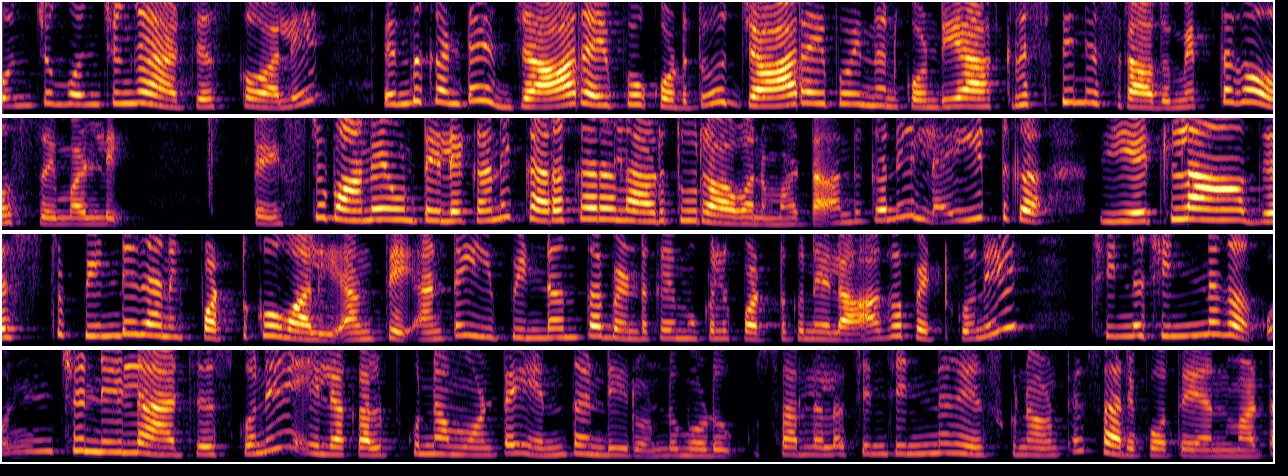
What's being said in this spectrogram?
కొంచెం కొంచెంగా యాడ్ చేసుకోవాలి. ఎందుకంటే జార్ అయిపోకూడదు. జార్ అయిపోయిందనుకోండి ఆ క్రిస్పీనెస్ రాదు. మెత్తగా వస్తాయి మళ్ళీ. టేస్ట్ బాగానే ఉంటాయిలే కానీ కరకరలాడుతూ రావన్నమాట. అందుకని లైట్గా ఎట్లా జస్ట్ పిండి దానికి పట్టుకోవాలి అంతే. అంటే ఈ పిండి అంతా బెండకాయ ముక్కలు పట్టుకునేలాగా పెట్టుకొని చిన్న చిన్నగా కొంచెం నీళ్ళు యాడ్ చేసుకొని ఇలా కలుపుకున్నాము అంటే ఎంతండి? రెండు మూడు సార్లు అలా చిన్న చిన్నగా వేసుకున్నామంటే సరిపోతాయి అన్నమాట.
